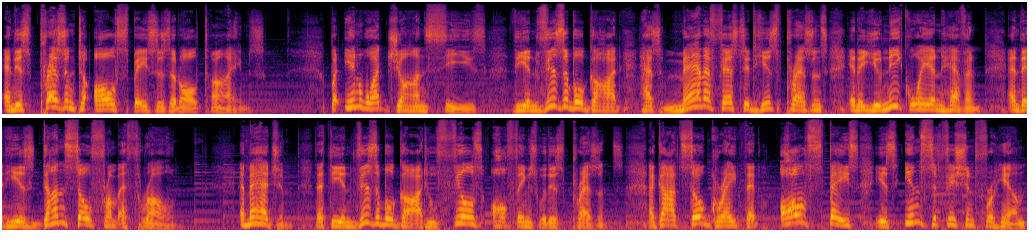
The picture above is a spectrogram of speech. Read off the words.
and is present to all spaces at all times. But in what John sees, the invisible God has manifested his presence in a unique way in heaven, and that he has done so from a throne. Imagine that the invisible God who fills all things with his presence, a God so great that all space is insufficient for him,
